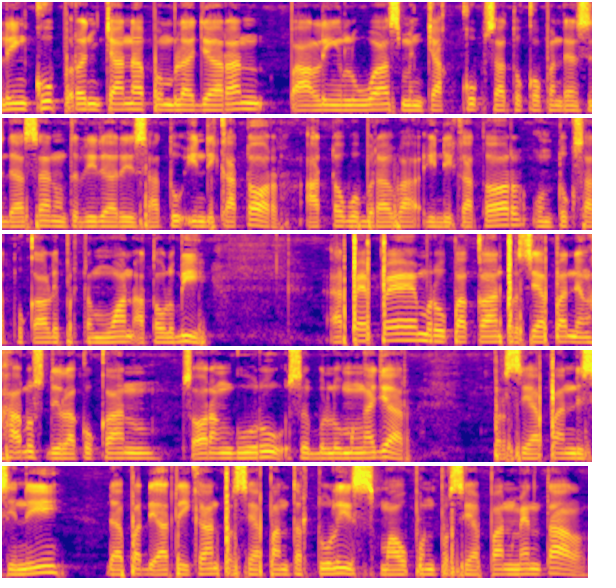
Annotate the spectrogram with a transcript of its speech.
Lingkup rencana pembelajaran paling luas mencakup satu kompetensi dasar yang terdiri dari satu indikator atau beberapa indikator untuk satu kali pertemuan atau lebih. RPP merupakan persiapan yang harus dilakukan seorang guru sebelum mengajar. Persiapan di sini dapat diartikan persiapan tertulis maupun persiapan mental,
